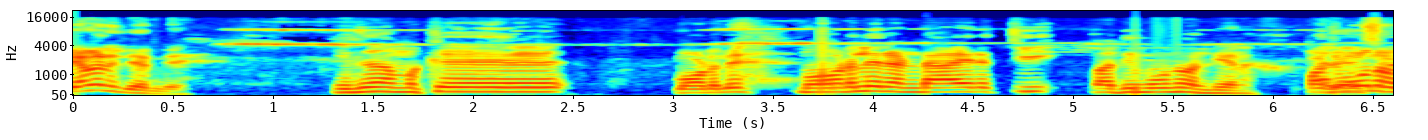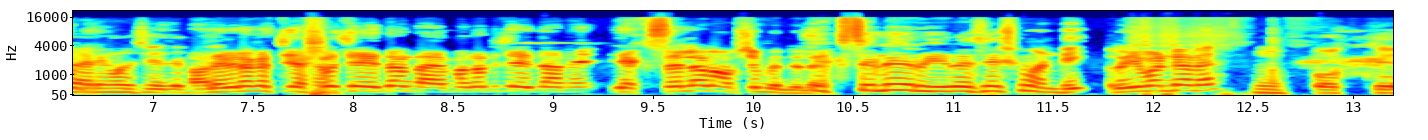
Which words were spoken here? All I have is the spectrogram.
ഞങ്ങളില്ലേ ഇത് നമുക്ക് മോഡൽ? മോഡൽ രണ്ടായിരത്തി പതിമൂന്ന് വണ്ടിയാണ്. അലവിലൊക്കെ എക്സ്ട്രാ ചെയ്താണ് ഡയമണ്ട് ചെയ്താണ്. എക്സൽ ആണ് ഓപ്ഷൻ വരുന്നത് എക്സൽ വണ്ടി. ഓക്കെ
